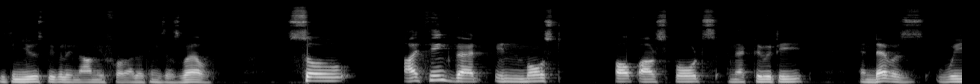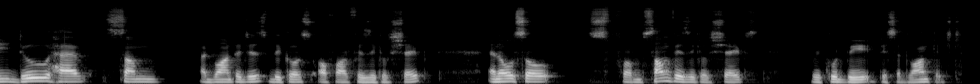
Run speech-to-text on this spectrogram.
you can use people in army for other things as well. So I think that in most of our sports and activity endeavors, we do have some advantages because of our physical shape. And also from some physical shapes, we could be disadvantaged.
